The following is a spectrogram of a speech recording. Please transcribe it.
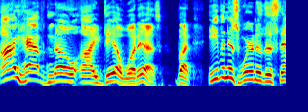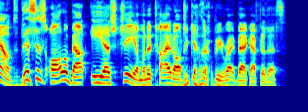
I have no idea what is. But even as weird as this sounds, this is all about ESG. I'm going to tie it all together. I'll be right back after this.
